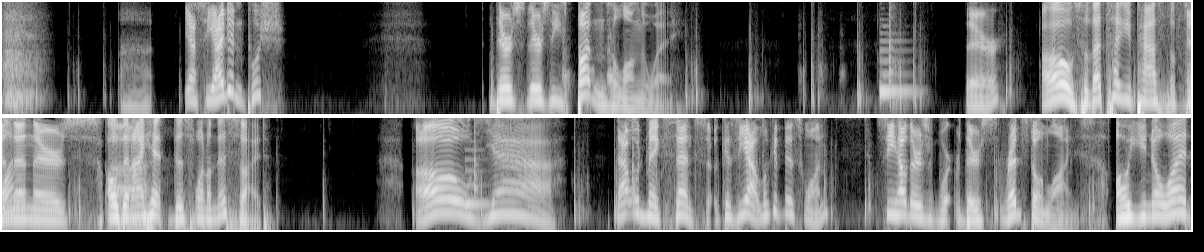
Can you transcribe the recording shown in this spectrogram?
Uh, yeah. See, I didn't push. There's there's these buttons along the way. There, Oh, so that's how you pass the flag. and then there's. oh, then I uh, hit this one on this side. Oh yeah, that would make sense. Because yeah, look at this one. See how there's there's redstone lines. Oh, you know what?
